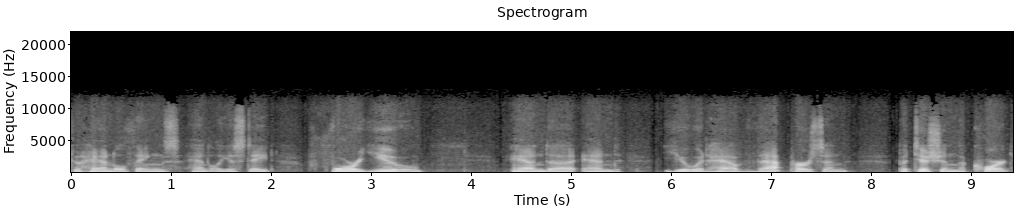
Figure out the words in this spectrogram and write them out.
to handle things, handle the estate for you, and uh, and you would have that person petition the court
